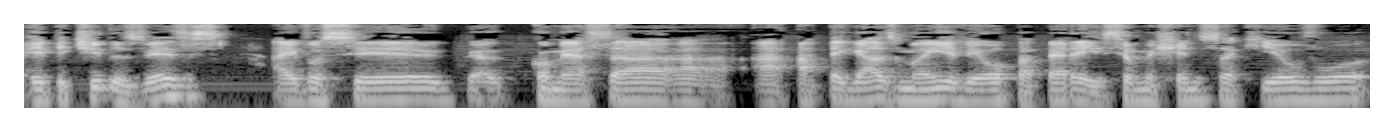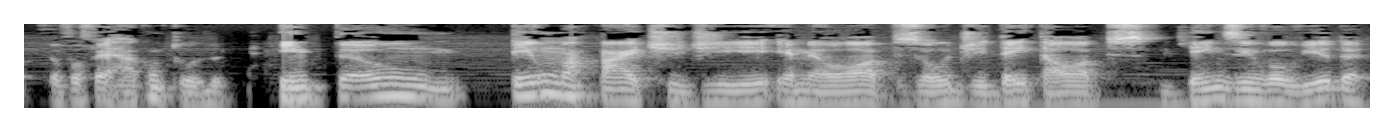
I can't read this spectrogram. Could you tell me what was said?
Repetidas vezes, Aí você eh, começa a, a, a pegar as mães e ver, opa, peraí, se eu mexer nisso aqui, eu vou, eu vou ferrar com tudo. Então, ter uma parte de MLOps ou de DataOps bem desenvolvida,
